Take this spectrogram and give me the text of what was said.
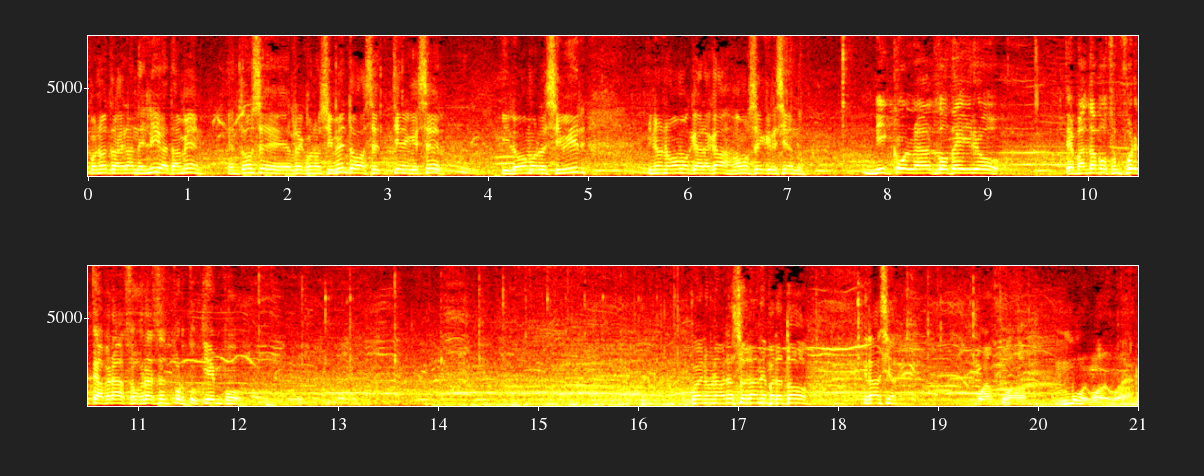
con otras grandes ligas también. Entonces el reconocimiento va a ser, tiene que ser y lo vamos a recibir y no nos vamos a quedar acá, vamos a seguir creciendo. Nicolás Lodeiro, te mandamos un fuerte abrazo, gracias por tu tiempo. Bueno, un abrazo grande para todos. Gracias. Buen jugador, muy, muy bueno.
